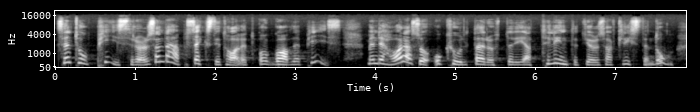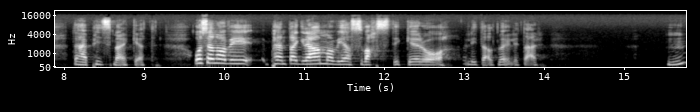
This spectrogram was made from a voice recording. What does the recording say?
Sen tog pisrörelsen det här på 60-talet och gav det pis. Men det har alltså okulta rötter i att tillintetgörelse av kristendom, det här pismärket. Och sen har vi pentagram och vi har svastiker och lite allt möjligt där. Mm.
